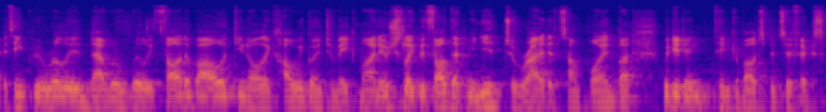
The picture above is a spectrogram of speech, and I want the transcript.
I think we really never really thought about, you know, like how we're going to make money. It's just like we thought that we need to, right, at some point, but we didn't think about specifics.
